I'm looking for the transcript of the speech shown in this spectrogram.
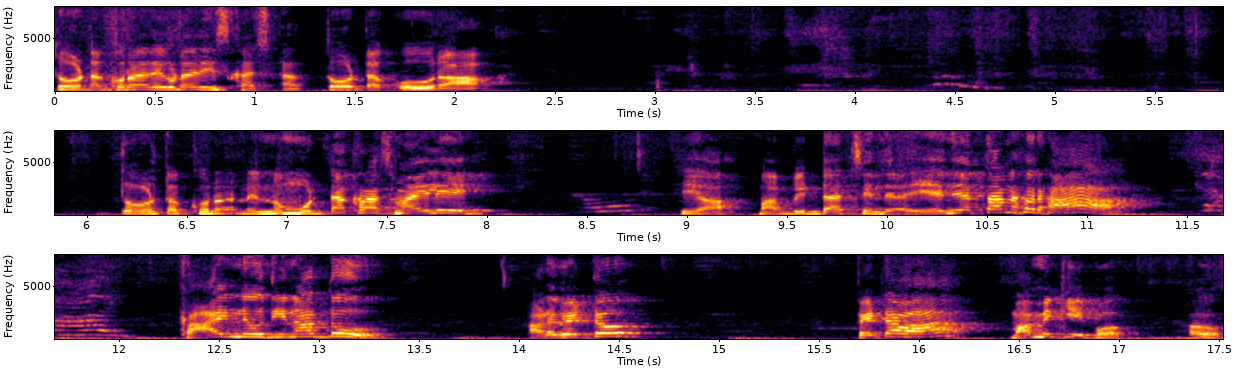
తోటకూరది కూడా తీసుకొచ్చిన. తోటకూర. తోటకూర. నువ్వు ముట్టకరా స్మైలీ. ఇక మా బిడ్డ వచ్చింది. ఏం చెప్తాను రా? కాయ నువ్వు తినద్దు. ఆడబెట్టు. పెట్టావా? మమ్మీకి పో. ఓ.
